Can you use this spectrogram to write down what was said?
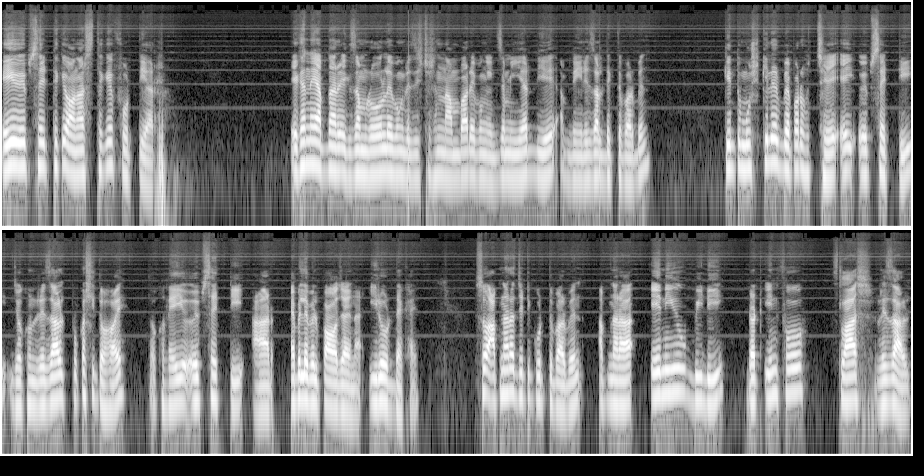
এই ওয়েবসাইট থেকে অনার্স থেকে ফোর্থ ইয়ার এখানে আপনার এক্সাম রোল এবং রেজিস্ট্রেশন নাম্বার এবং এক্সাম ইয়ার দিয়ে আপনি রেজাল্ট দেখতে পারবেন। কিন্তু মুশকিলের ব্যাপার হচ্ছে, এই ওয়েবসাইটটি যখন রেজাল্ট প্রকাশিত হয়, তখন এই ওয়েবসাইটটি আর অ্যাভেলেবেল পাওয়া যায় না ইরোর দেখায়। সো আপনারা যেটি করতে পারবেন, আপনারা NUBD dot info slash result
